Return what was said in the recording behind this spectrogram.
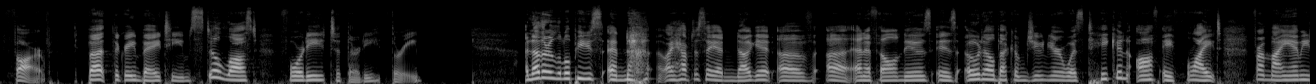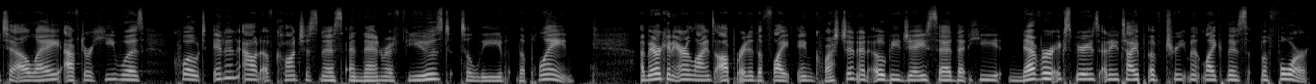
Favre. But the Green Bay team still lost 40 to 33. Another little piece, and I have to say, a nugget of uh, NFL news is Odell Beckham Jr. was taken off a flight from Miami to LA after he was, quote, in and out of consciousness and then refused to leave the plane. American Airlines operated the flight in question, and OBJ said that he never experienced any type of treatment like this before.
